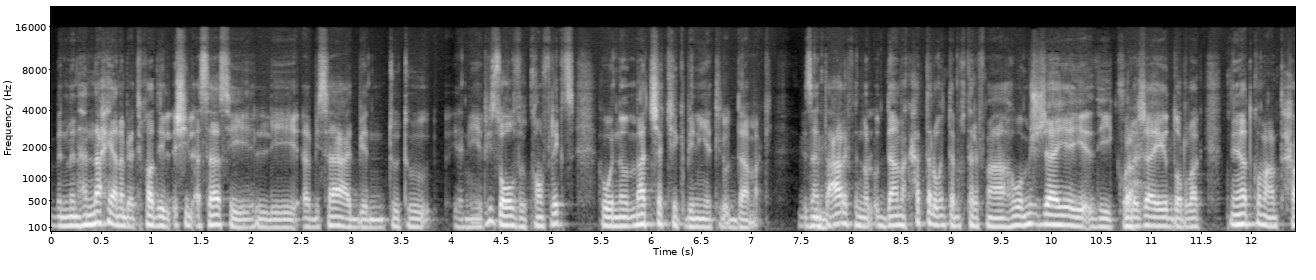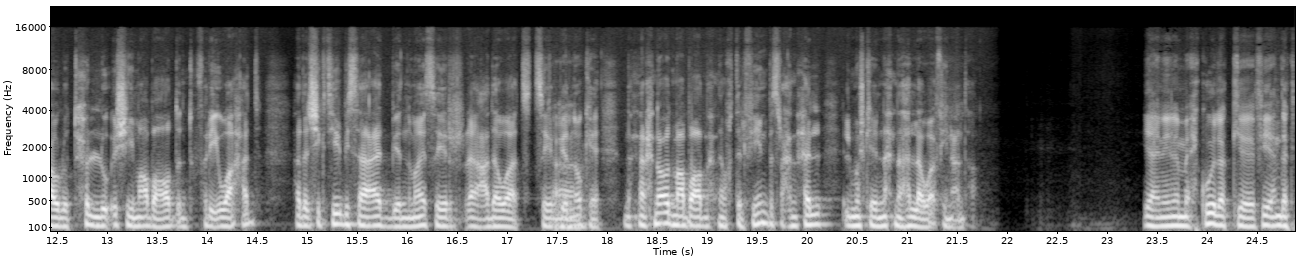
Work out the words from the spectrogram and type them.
من من هالناحية أنا باعتقادي الشيء الأساسي اللي بيساعد بين to to يعني resolve ال conflicts هو إنه ما تشكك بنية اللي قدامك إذا أنت عارف إنه اللي قدامك حتى لو أنت مختلف معه هو مش جاي يأذيك ولا. جاي يضرك اثنيناتكم عم تحاولوا تحلوا شيء مع بعض أنتم فريق واحد هذا الشيء كتير بيساعد بانه ما يصير عداوات تصير بانه آه. okay نحن رح نقعد مع بعض نحن مختلفين بس رح نحل المشكلة اللي نحن هلأ واقفين عندها يعني لما يحكوا لك في عندك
